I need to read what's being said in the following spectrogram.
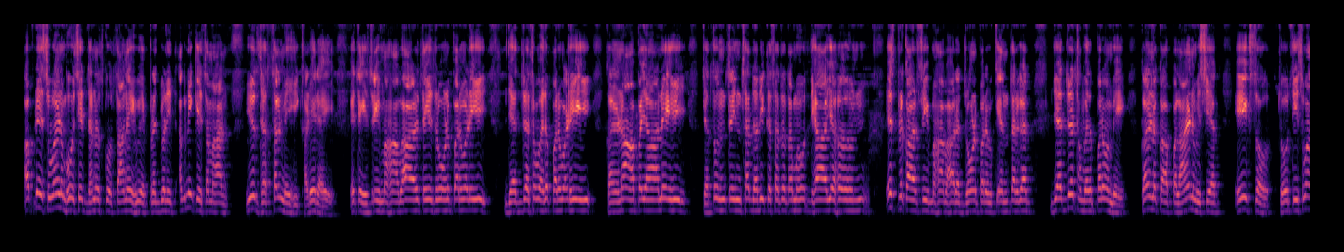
अपने सुवर्ण भूषित धनुष को ताने हुए प्रज्वलित अग्नि के समान युद्ध स्थल में ही खड़े रहे। इत श्री महाभारत द्रोण परमढ़ि जयद्रथवध परमढ़ि कर्णापयान चतुत्रिशदिक शतमोध्याय इस प्रकार से महाभारत द्रोण पर्व के अंतर्गत जयद्रथ पर्व में कर्ण का पलायन विषयक एक सौ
